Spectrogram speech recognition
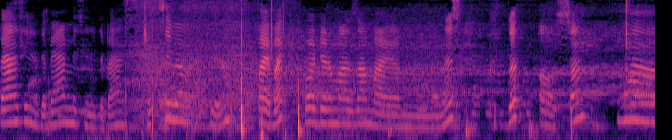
Beğenseniz de beğenmeseniz de ben sizi çok seviyorum. Öpüyorum. Bay bay. Bu arada Ramazan bayramınız kutlu olsun. Mua.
